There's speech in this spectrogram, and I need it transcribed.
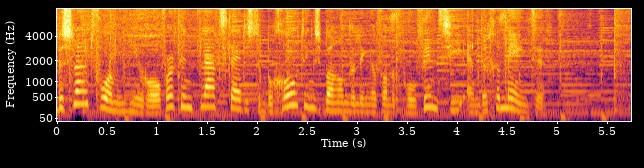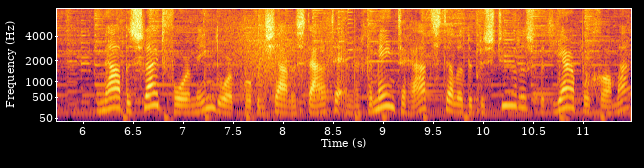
Besluitvorming hierover vindt plaats tijdens de begrotingsbehandelingen van de provincie en de gemeente. Na besluitvorming door Provinciale Staten en de gemeenteraad stellen de bestuurders het jaarprogramma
